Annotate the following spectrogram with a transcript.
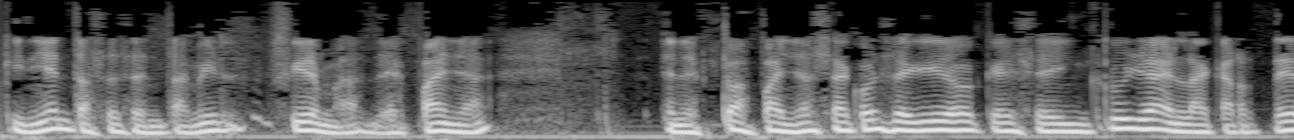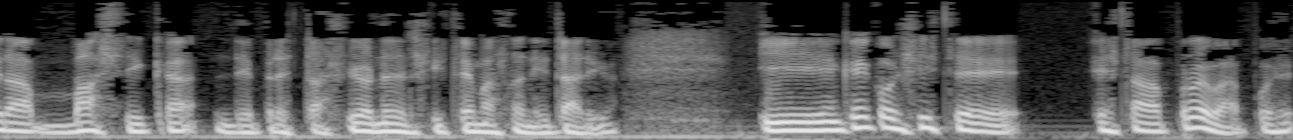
560.000 firmas de España, en toda España se ha conseguido que se incluya en la cartera básica de prestaciones del sistema sanitario. ¿Y en qué consiste esta prueba? Pues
